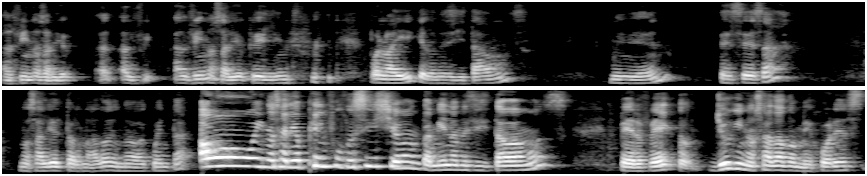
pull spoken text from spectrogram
Al fin nos salió. Al, al fin, al fin nos salió Krillin. Ponlo ahí, que lo necesitábamos. Muy bien. ¿Es esa? Nos salió el tornado de nueva cuenta. ¡Oh! Y nos salió Painful Decision. También la necesitábamos. Perfecto. Yugi nos ha dado mejores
